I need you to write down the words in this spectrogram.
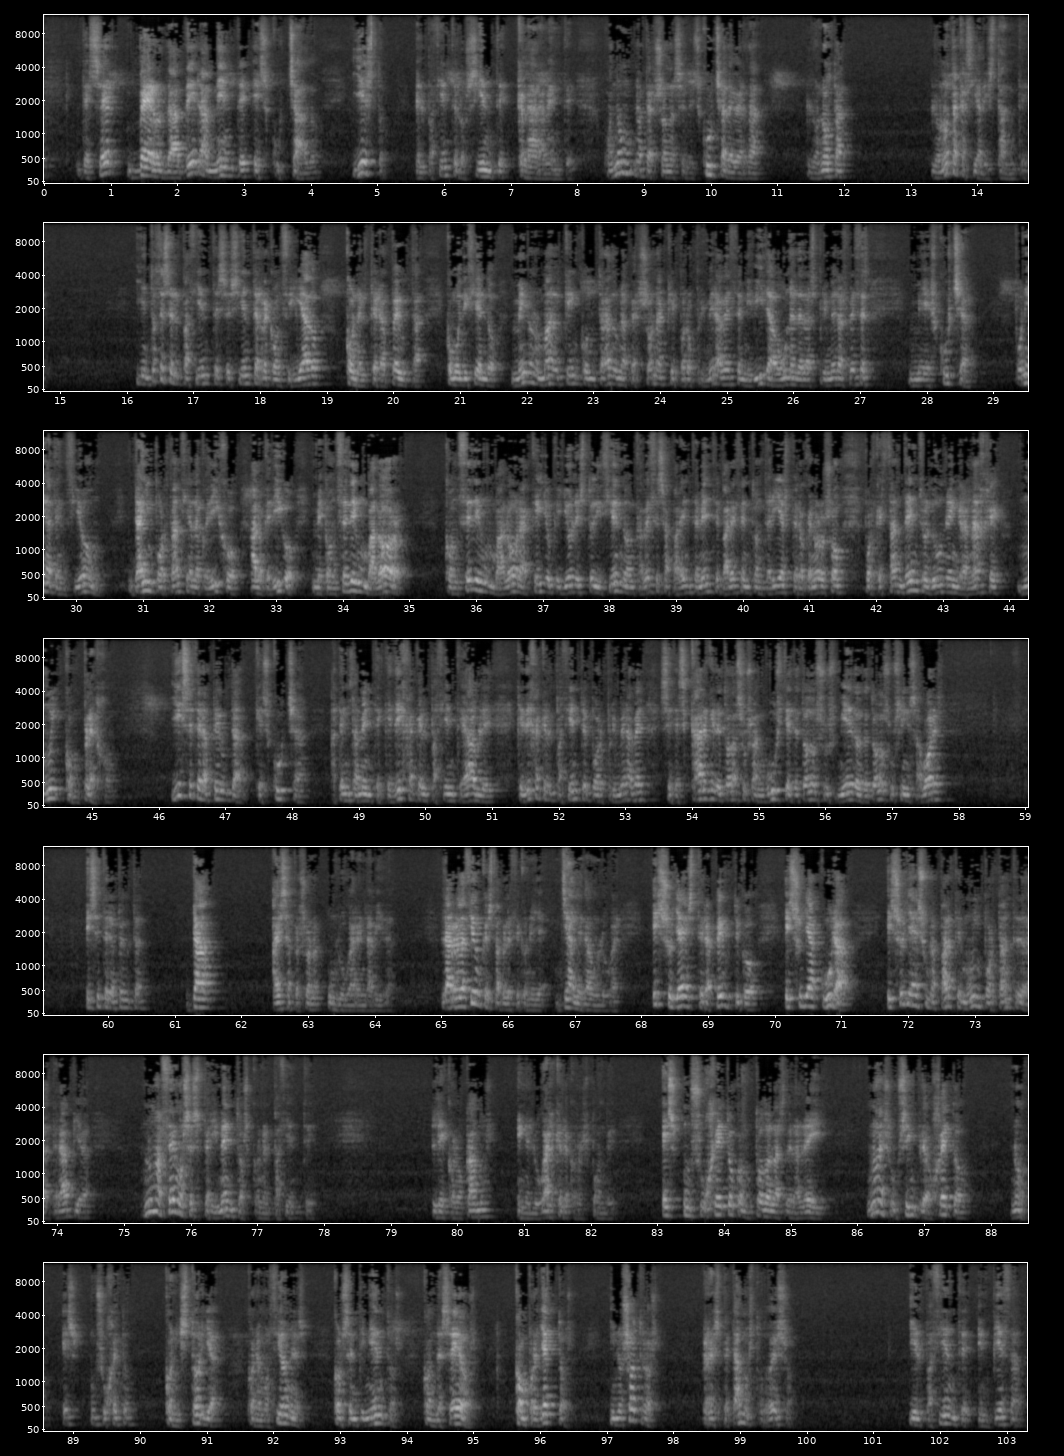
de ser verdaderamente escuchado. Y esto el paciente lo siente claramente. Cuando a una persona se le escucha de verdad, lo nota, lo nota casi al instante. Y entonces el paciente se siente reconciliado con el terapeuta, como diciendo, menos mal que he encontrado una persona que por primera vez en mi vida, o una de las primeras veces, me escucha, pone atención, da importancia a lo que dijo, a lo que digo, me concede un valor, concede un valor a aquello que yo le estoy diciendo, aunque a veces aparentemente parecen tonterías, pero que no lo son, porque están dentro de un engranaje muy complejo. Y ese terapeuta que escucha atentamente, que deja que el paciente hable, que deja que el paciente por primera vez se descargue de todas sus angustias, de todos sus miedos, de todos sus insabores, ese terapeuta da a esa persona un lugar en la vida. La relación que establece con ella ya le da un lugar. Eso ya es terapéutico, eso ya cura, eso ya es una parte muy importante de la terapia. No hacemos experimentos con el paciente. Le colocamos en el lugar que le corresponde. Es un sujeto con todas las de la ley. No es un simple objeto, no, es un sujeto con historia, con emociones, con sentimientos, con deseos, con proyectos, y nosotros respetamos todo eso. Y el paciente empieza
